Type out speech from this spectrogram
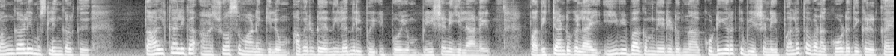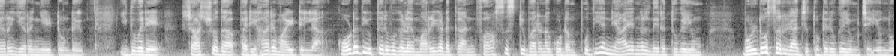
ബംഗാളി മുസ്ലിങ്ങൾക്ക് താൽക്കാലിക ആശ്വാസമാണെങ്കിലും അവരുടെ നിലനിൽപ്പ് ഇപ്പോഴും ഭീഷണിയിലാണ്. പതിറ്റാണ്ടുകളായി ഈ വിഭാഗം നേരിടുന്ന കുടിയിറക്ക് ഭീഷണി പലതവണ കോടതികൾ കയറിയിറങ്ങിയിട്ടുണ്ട്. ഇതുവരെ ശാശ്വത പരിഹാരമായിട്ടില്ല. കോടതി ഉത്തരവുകളെ മറികടക്കാൻ ഫാസിസ്റ്റ് ഭരണകൂടം പുതിയ ന്യായങ്ങൾ നിരത്തുകയും ബുൾഡോസർ രാജ് തുടരുകയും ചെയ്യുന്നു.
